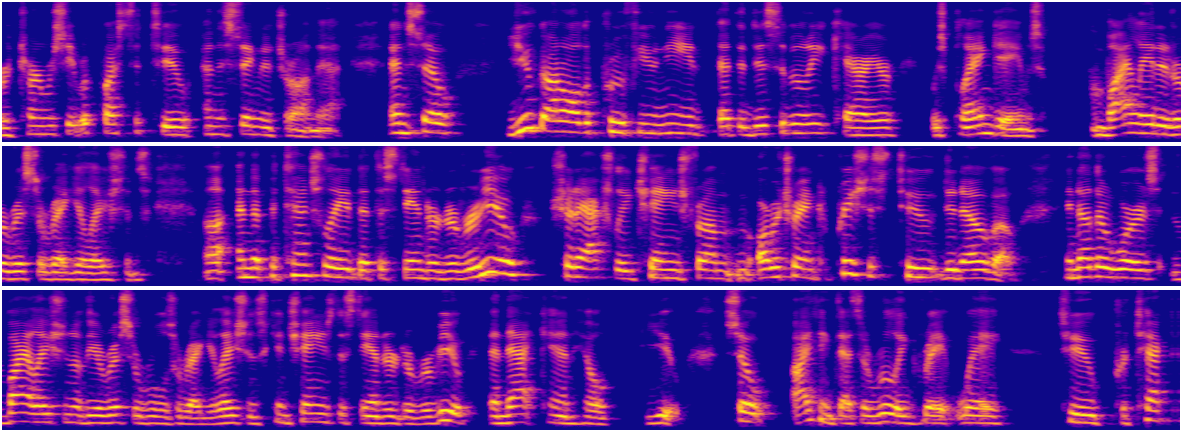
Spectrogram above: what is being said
return receipt requested two, and the signature on that. And so you've got all the proof you need that the disability carrier was playing games violated ERISA regulations, uh, and that potentially that the standard of review should actually change from arbitrary and capricious to de novo. In other words, violation of the ERISA rules or regulations can change the standard of review, and that can help you. So I think that's a really great way to protect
